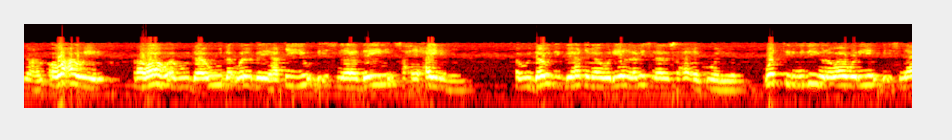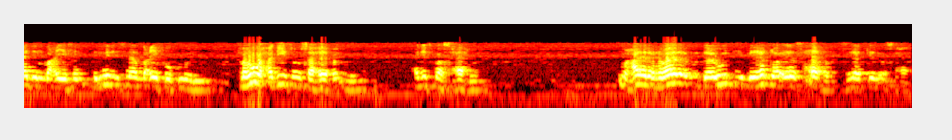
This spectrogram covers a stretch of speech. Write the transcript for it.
Nacam oo waxa uu yihi rawaahu abu daawuuda walbayhaqiyu biisnaadayni saxiixayni abu daawuud iyo bayhaqi baa weriyeen laba isnaado saxiixay ku weriyeen watirmidiyuna waa weriyey biisnaadin daciifin tirmidi isnaad daciifuu ku weriyey fa huwa xadiidun saxiixun xadiidku waa saxiix maxaa yeele riwaayada abu daawuud iyo bayhaqi waa iyada saxiixo isnaadkeeda saxiix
